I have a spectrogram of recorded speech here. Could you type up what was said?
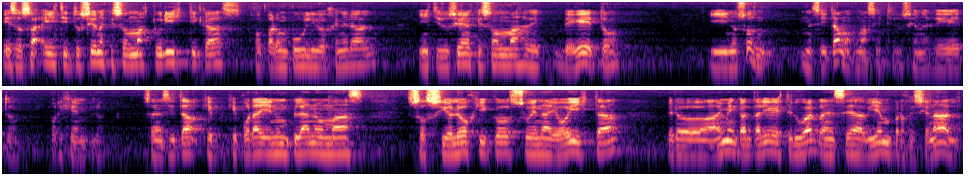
eso, hay instituciones que son más turísticas o para un público general, instituciones que son más de, de gueto, y nosotros necesitamos más instituciones de gueto, por ejemplo. O sea, necesitamos que, que por ahí en un plano más sociológico suena egoísta, pero a mí me encantaría que este lugar también sea bien profesional.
